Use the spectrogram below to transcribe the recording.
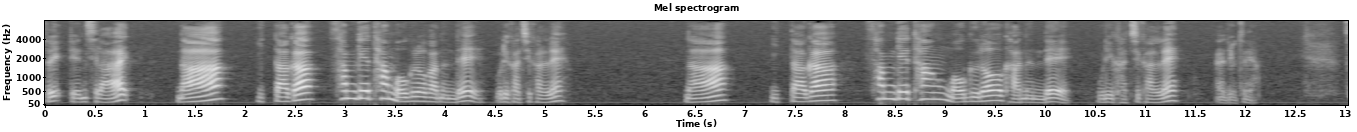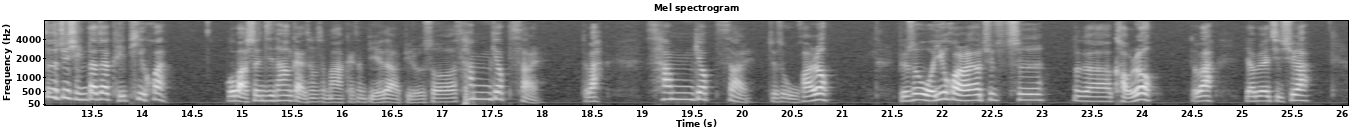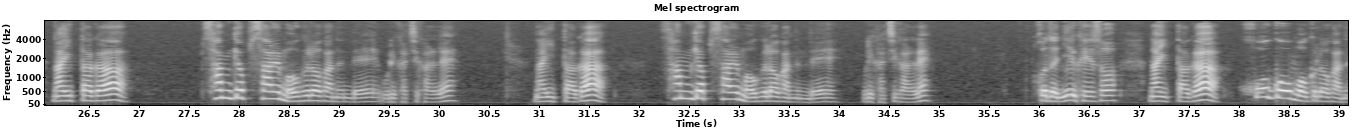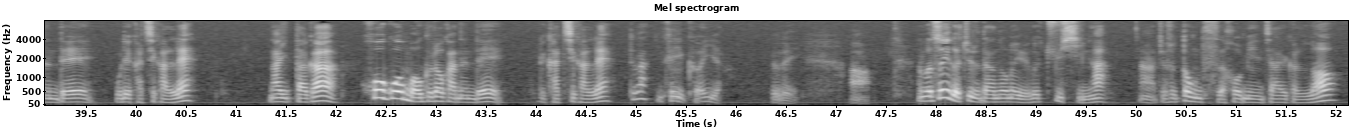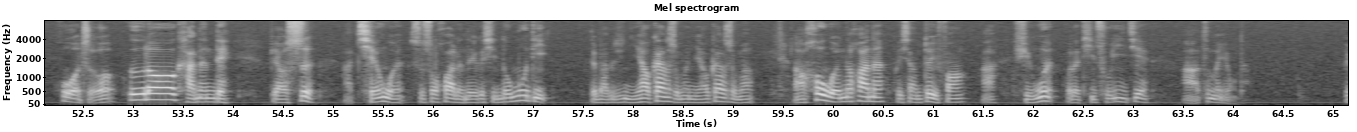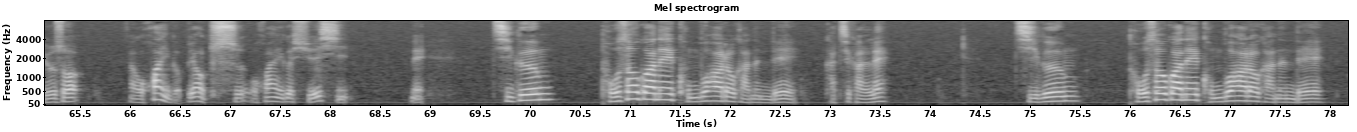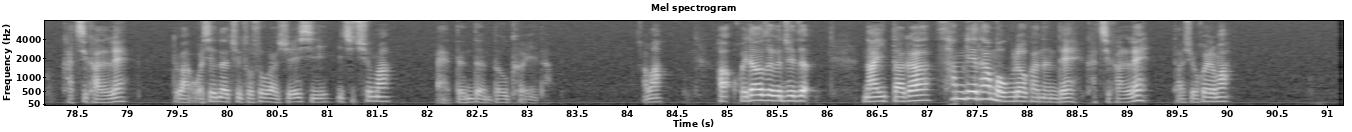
所以连起来，나이따가삼계탕먹으러가는데우리같이갈래나이따가삼계탕먹으러가는데우리같이갈 래？ 哎，就这样。这个句型大家可以替换，我把参鸡汤改成什么？改成别的，比如说삼겹 살， 对吧？삼겹살就是五花肉。比如说我一会儿要去吃那个烤肉，对吧？要不要一起去啊？나이따가 삼겹살 먹으러 가는데 우리 같이 갈래? 나 이따가 삼겹살 먹으러 가는데 우리 같이 갈래? 或者你也可以说나 이따가 호고 먹으러 가는데 우리 같이 갈래? 나 이따가 호고 먹으러 가는데 우리 같이 갈래? 对吧？你可以可以啊，对不对？啊，那么这个句子当中呢有一个句型啊，啊，就是动词后面加一个了或者 对吧？比如你要干什么，你要干什么，然后后文的话呢，会向对方啊询问或者提出意见啊，这么用的。比如说，啊，我换一个，不要吃，我换一个学习。那，지금도서관에공부하러가는데같이갈 래？ 지금도서관에공부하러가는데같이갈 래？ 对吧？我现在去图书馆学习，一起去吗？哎，等等都可以的，好吗？好，回到这个句子。 나 이따가 삼계탕 먹으러 가는데 같이 갈래? 다시 호이마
